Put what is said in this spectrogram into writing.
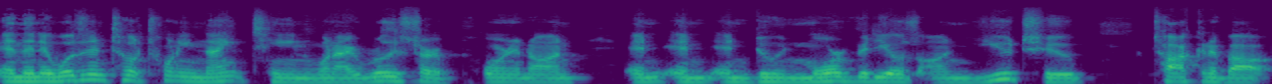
And then it wasn't until 2019 when i really started pouring it on and and, and doing more videos on youtube talking about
